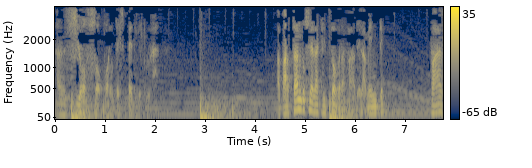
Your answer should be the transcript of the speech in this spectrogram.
ansioso por despedirla. Apartándose a la criptógrafa de la mente, Paz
